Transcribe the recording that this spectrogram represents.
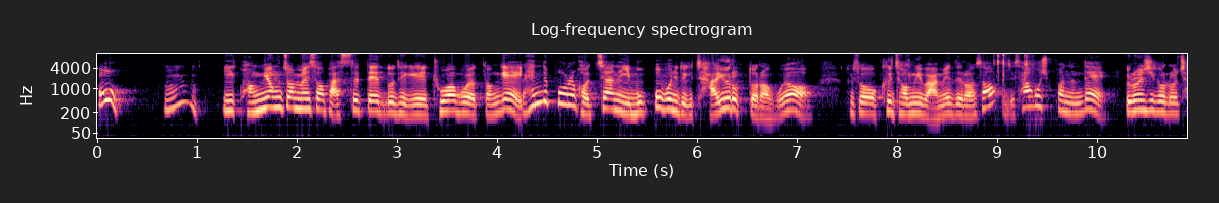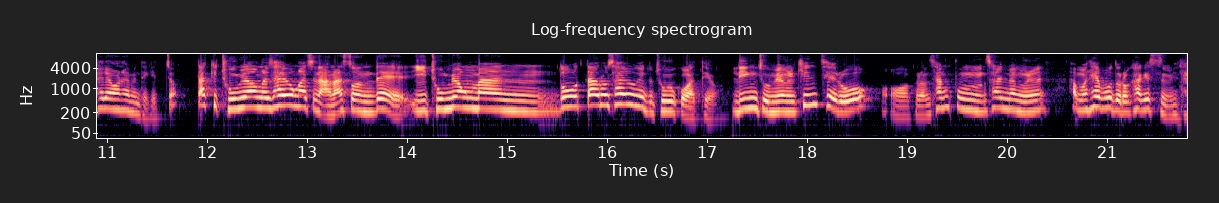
오! 음, 이 광명점에서 봤을 때도 되게 좋아 보였던 게 핸드폰을 거치하는 이 목 부분이 되게 자유롭더라고요. 그래서 그 점이 마음에 들어서 이제 사고 싶었는데 이런 식으로 촬영을 하면 되겠죠? 딱히 조명을 사용하진 않았었는데 이 조명만도 따로 사용해도 좋을 것 같아요. 링 조명을 킨 채로 어, 그럼 상품 설명을 한번 해보도록 하겠습니다.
